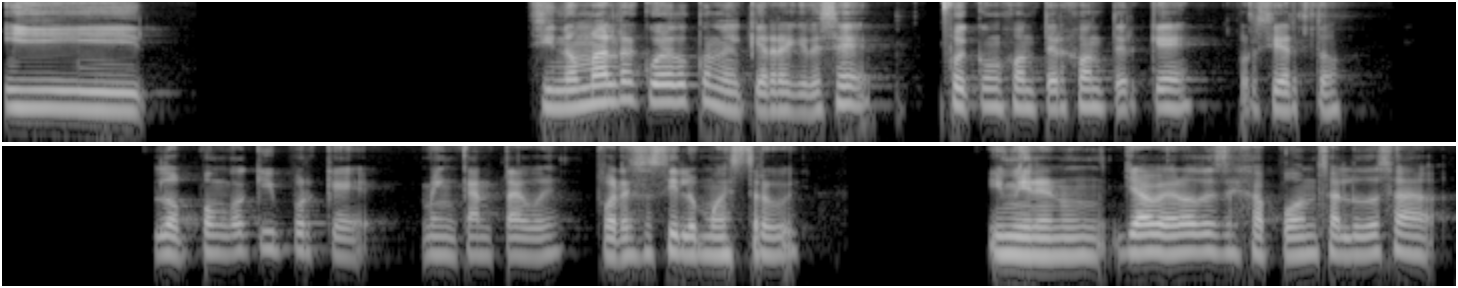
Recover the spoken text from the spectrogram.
Y si no mal recuerdo con el que regresé, fue con Hunter Hunter, que, por cierto, lo pongo aquí porque me encanta, güey. Por eso sí lo muestro, güey. Y miren, un llavero desde Japón. Saludos a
